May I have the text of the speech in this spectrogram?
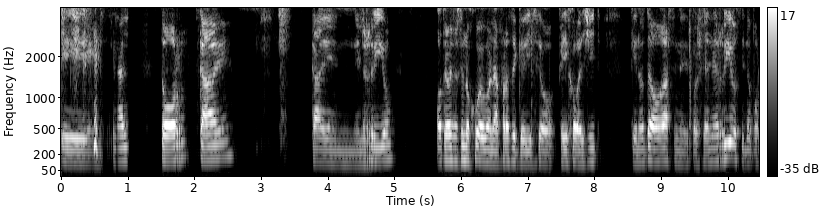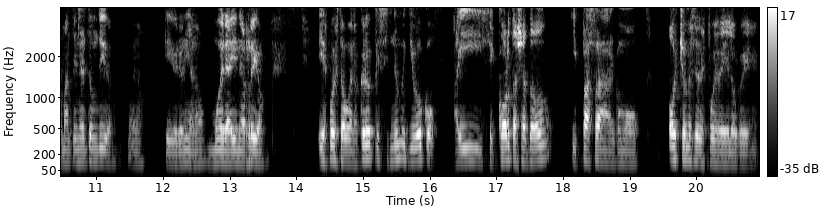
Eh, al final, Thor cae, cae en el río. Otra vez haciendo juego con la frase que, dice, que dijo Baljeet, que no te ahogas en el, por en el río, sino por mantenerte hundido. Bueno, qué ironía, ¿no? Muere ahí en el río. Y después está bueno, creo que si no me equivoco, ahí se corta ya todo y pasa como ocho meses después de lo que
